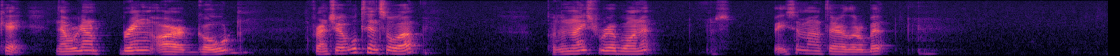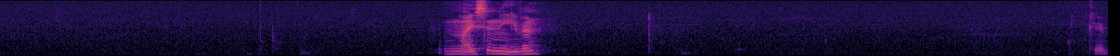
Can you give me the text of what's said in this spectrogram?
Okay, now we're going to bring our gold French oval tinsel up. Put a nice rib on it. Space them out there a little bit. Nice and even. Okay,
